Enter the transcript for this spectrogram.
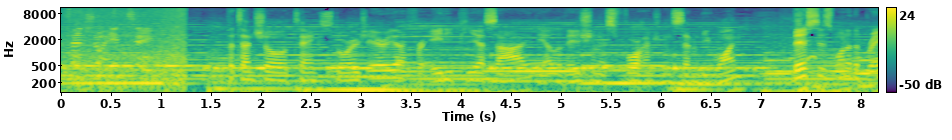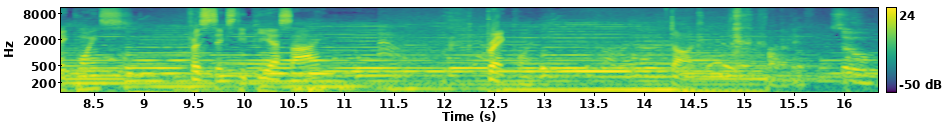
potential intake. Potential tank storage area for 80 psi. The elevation is 471. This is one of the breakpoints for 60 psi. Breakpoint. Dog. So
